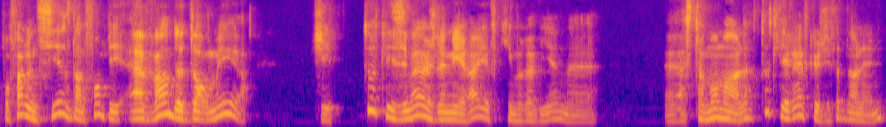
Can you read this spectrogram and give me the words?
pour, faire une sieste, dans le fond. Puis, avant de dormir, j'ai toutes les images de mes rêves qui me reviennent euh, à ce moment-là, tous les rêves que j'ai faits dans la nuit,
